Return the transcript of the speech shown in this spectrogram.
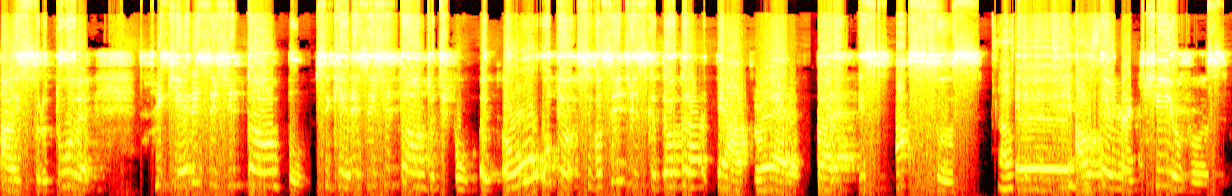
a estrutura, se quer exigir tanto, se quer exigir tanto, tipo, ou o teu, se você diz que o teu teatro era para espaços alternativos, é, alternativos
